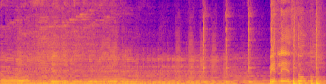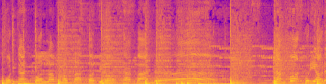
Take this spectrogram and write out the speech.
ดอก เมดเล่ส่งผลงานก่อนรับคำปากตอนพี่น้องทางบ้านเด้อรับก่อนผู้เดียวเด้อ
